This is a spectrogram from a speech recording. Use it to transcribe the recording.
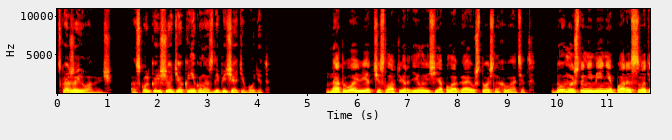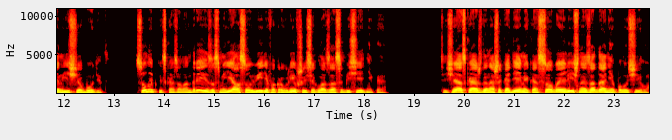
Скажи, Иванович, а сколько еще тех книг у нас для печати будет? На твой век, Числав Твердилович, я полагаю, уж точно хватит. Думаю, что не менее пары сотен еще будет. С улыбкой сказал Андрей и засмеялся, увидев округлившиеся глаза собеседника. Сейчас каждый наш академик особое личное задание получил.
